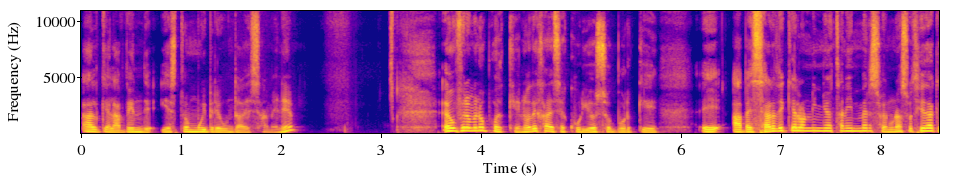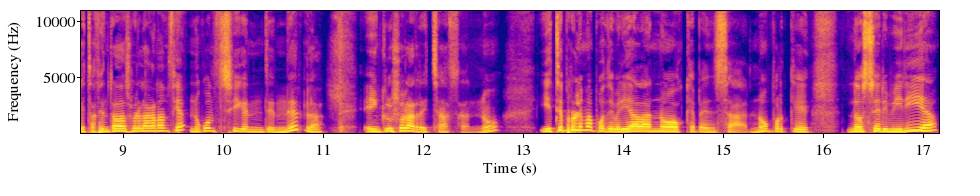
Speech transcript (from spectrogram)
al que las vende. Y esto es muy pregunta de examen, ¿eh? Es un fenómeno pues, que no deja de ser curioso porque eh, a pesar de que los niños están inmersos en una sociedad que está centrada sobre la ganancia, no consiguen entenderla e incluso la rechazan, ¿no? Y este problema pues debería darnos que pensar, ¿no? Porque nos serviría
